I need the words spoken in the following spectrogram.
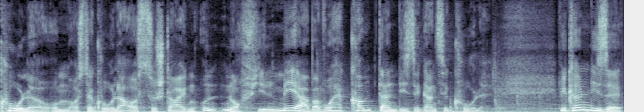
Kohle, um aus der Kohle auszusteigen und noch viel mehr. Aber woher kommt dann diese ganze Kohle? Wir können diese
